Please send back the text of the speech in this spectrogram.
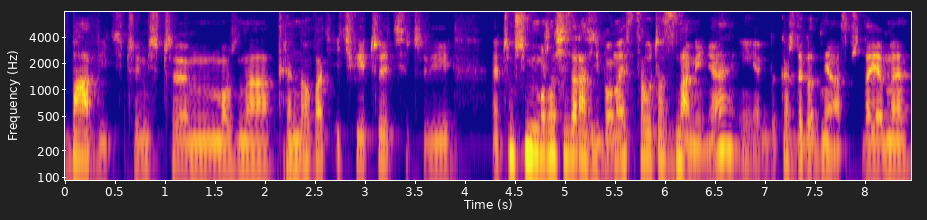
bawić, czymś, czym można trenować i ćwiczyć, czyli e, czymś, czym można się zarazić, bo ona jest cały czas z nami, nie? I jakby każdego dnia sprzedajemy,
